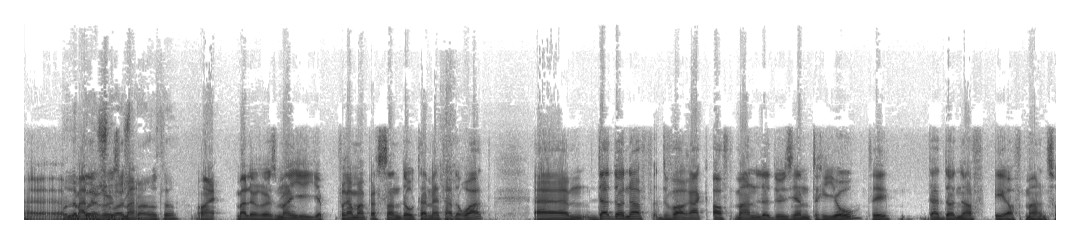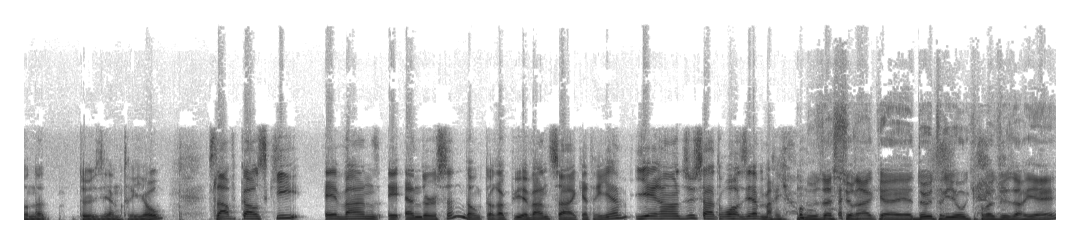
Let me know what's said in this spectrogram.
Euh, On n'a pas le choix, malheureusement. je pense. Là. Ouais, malheureusement, il n'y a vraiment personne d'autre à mettre à droite. Euh, Dadonov, Dvorak, Hoffman, le deuxième trio. tu sais, Dadonov et Hoffman sur notre deuxième trio. Slavkowski, Evans et Anderson. Donc, tu auras pu Evans sur la quatrième. Il est rendu sur la troisième, Mario. Nous assurant qu'il y a deux trios qui produisent rien.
